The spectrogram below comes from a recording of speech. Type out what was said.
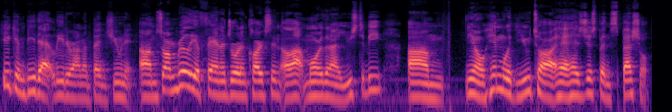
he can be that leader on a bench unit. Um, so I'm really a fan of Jordan Clarkson a lot more than I used to be. Um, you know, him with Utah has just been special.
